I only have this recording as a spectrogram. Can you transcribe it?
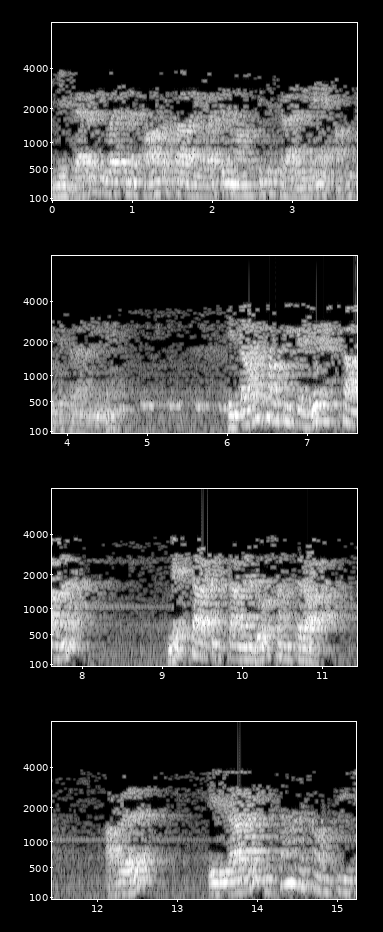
මේ වැරදි වචන පාපකාරී වචන මම පිට කරන්නේ නෑ අපි පිට කරන්නේ නෑ. හිතාන කම්පිට දිරස්ථාන මෙත්තාටිස්ථාන දෝෂන්තරා අර ඒ විලාගේ හිතාන කම්පිට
